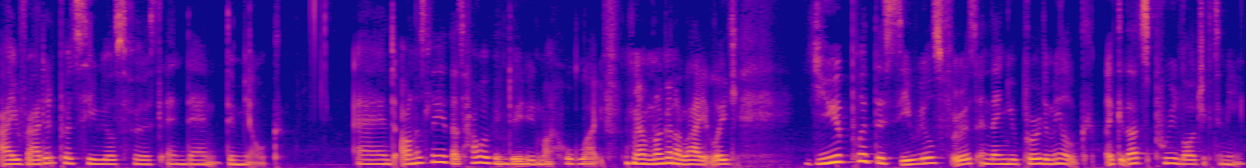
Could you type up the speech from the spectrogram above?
i rather put cereals first and then the milk and honestly that's how i've been doing it my whole life. I'm not gonna lie like you put the cereals first and then you pour the milk. Like that's pretty logic to me.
